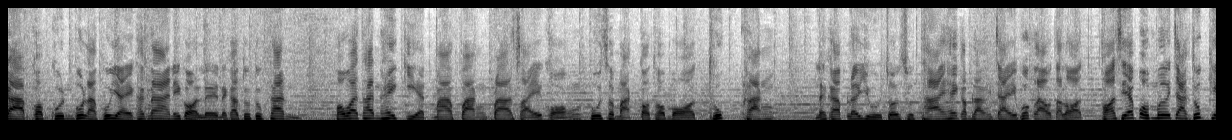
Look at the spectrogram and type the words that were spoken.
กราบขอบคุณผู้หลักผู้ใหญ่ข้างหน้านี้ก่อนเลยนะครับ ทุกๆ ท่าน เพราะว่าท่านให้เกียรติมาฟังปราศัยของผู้สมัครกทมทุกครั้งนะครับแล้วอยู่จนสุดท้ายให้กำลังใจพวกเราตลอด ขอเสียงปรบมือจากทุกเข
